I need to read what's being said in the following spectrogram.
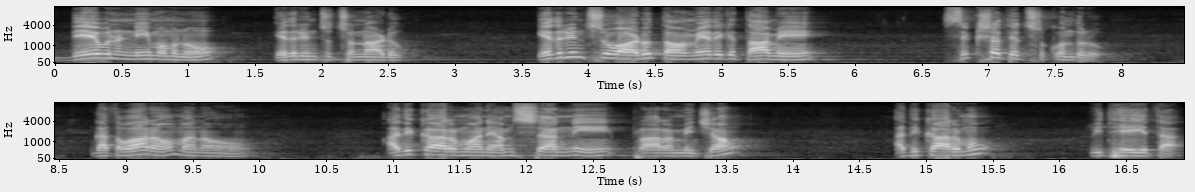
దేవుని నియమమును ఎదిరించుచున్నాడు. ఎదిరించువాడు తమ మీదకి తామే శిక్ష తెచ్చుకుందురు. గత వారం మనం అధికారము అనే అంశాన్ని ప్రారంభించాం. అధికారము విధేయత.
